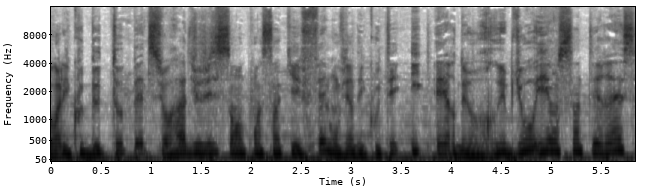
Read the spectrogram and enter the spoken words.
Toujours à l'écoute de Topette sur Radio G 100.5 FM. On vient d'écouter IR de Rubio et on s'intéresse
